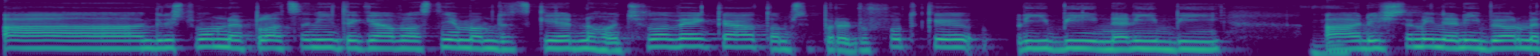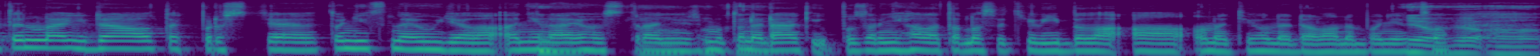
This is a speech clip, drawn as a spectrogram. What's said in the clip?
A když to mám neplacený, tak já vlastně mám vždycky jednoho člověka, tam si projdu fotky, líbí, nelíbí. Hmm. A mhm. když se mi nelíbí, on mi ten like dal, tak prostě to nic neudělá ani hmm. na mhm. jeho straně, že okay. mu to nedá nějaký upozorní, ale tahle se ti líbila a ona ti ho nedala nebo něco. Jo, jo, aha.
